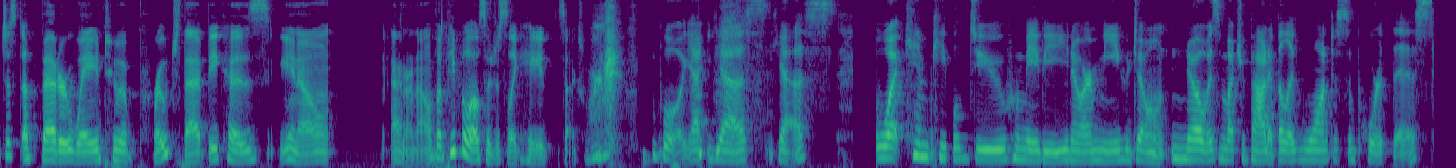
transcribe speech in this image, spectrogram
just a better way to approach that because, you know, I don't know. But people also just like hate sex work. Well, yeah, yes, yes. What can people do who maybe, you know, are me who don't know as much about it but like want to support this?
